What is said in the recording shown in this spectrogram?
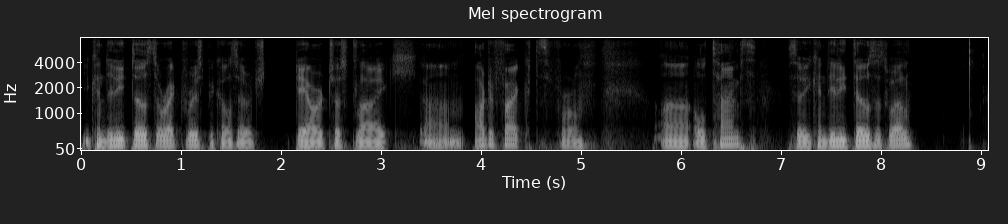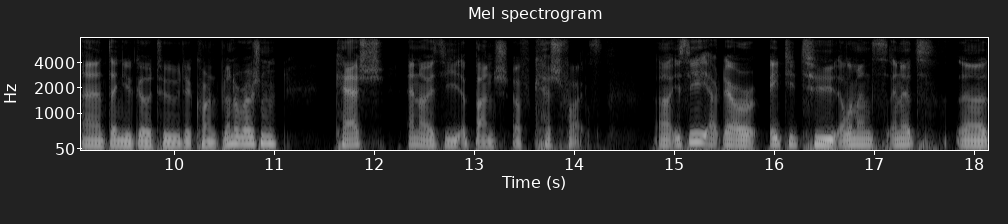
you can delete those directories because they're they are just like um, artifacts from uh, old times, so you can delete those as well. And then you go to the current Blender version, cache, and I see a bunch of cache files. Uh, you see uh, there are 82 elements in it. Uh,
